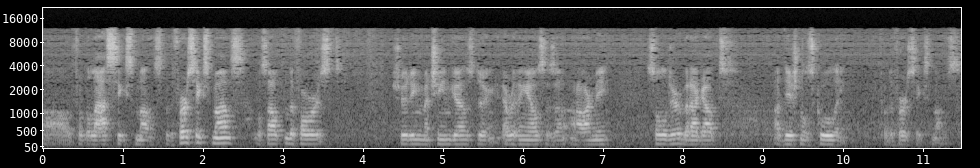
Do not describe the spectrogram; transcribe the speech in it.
uh, for the last six months. For the first six months was out in the forest, shooting machine guns, doing everything else as an, an army soldier, but I got additional schooling for the first six months.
